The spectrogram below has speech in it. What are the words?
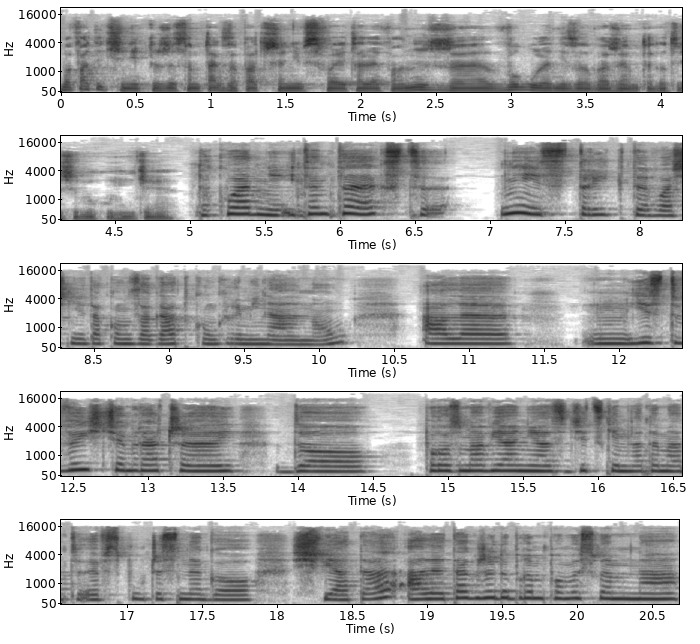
bo faktycznie niektórzy są tak zapatrzeni w swoje telefony, że w ogóle nie zauważają tego, co się wokół nich dzieje. Dokładnie. I ten tekst nie jest stricte właśnie taką zagadką kryminalną, ale mm, jest wyjściem raczej do porozmawiania z dzieckiem na temat e, współczesnego świata, ale także dobrym pomysłem na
